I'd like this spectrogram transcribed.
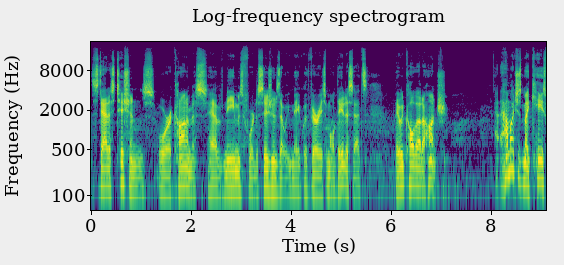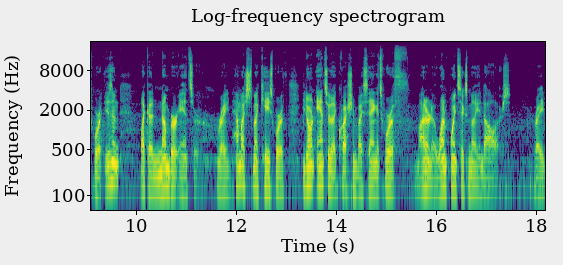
statisticians or economists have names for decisions that we make with very small data sets. They would call that a hunch. How much is my case worth? Isn't like a number answer, right? How much is my case worth? You don't answer that question by saying it's worth, I don't know, $1.6 million, right?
